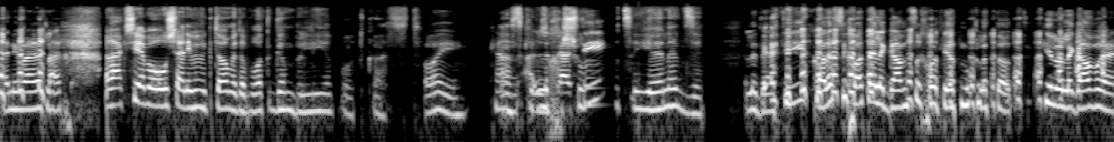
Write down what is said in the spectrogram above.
אני אומרת לך. רק שיהיה ברור שאני וויקטוריה מדברות גם בלי הפודקאסט. אוי, כן. אז כאילו זה חשוב לציין את זה. לדעתי, כל השיחות האלה גם צריכות להיות מוקלטות, כאילו לגמרי.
